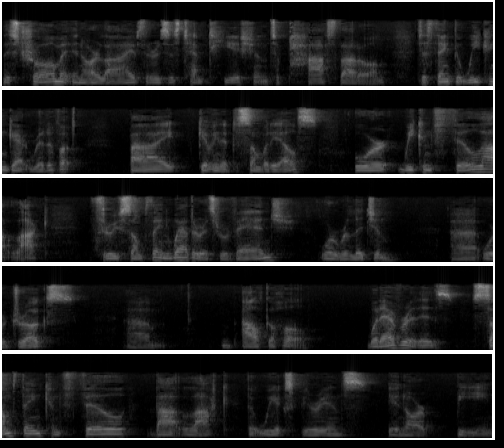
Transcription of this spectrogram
this trauma in our lives, there is this temptation to pass that on, to think that we can get rid of it by giving it to somebody else, or we can fill that lack through something, whether it's revenge or religion uh, or drugs, um, alcohol, whatever it is, something can fill that lack that we experience in our being,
